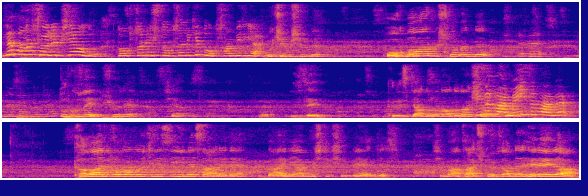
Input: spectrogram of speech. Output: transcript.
Bir de bana şöyle bir şey oldu. 93, 92, 91 geldi. Bu kim şimdi? Pogba varmış da bende. Evet. Ne zannediyorsun? Dur Kuzey şöyle şey yap. Hop izleyin. Cristiano Ronaldo'dan İzin şahane. verme, izin verme. Cavani Ronaldo ikilisi yine sahnede. Daha yeni yenmiştik şimdi yeneceğiz. Şimdi hata çıkıyoruz Ander Herrera.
